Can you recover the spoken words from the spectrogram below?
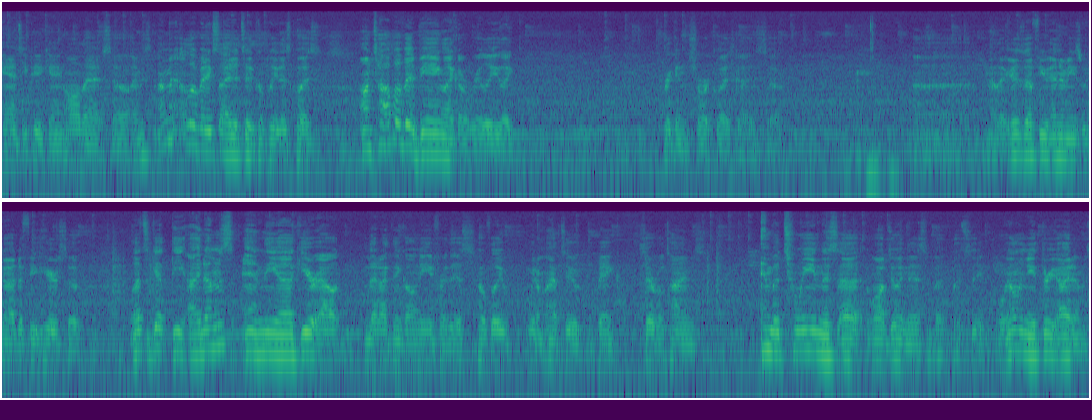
anti-PKing, all that. So I'm, I'm a little bit excited to complete this quest. On top of it being like a really like freaking short quest, guys. So uh, now there is a few enemies we gotta defeat here. So let's get the items and the uh, gear out that I think I'll need for this. Hopefully we don't have to bank several times in between this uh, while doing this but let's see. We only need three items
